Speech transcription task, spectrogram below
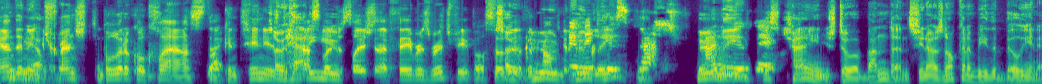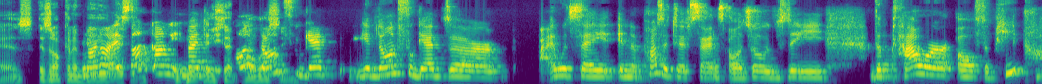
and an reality. entrenched political class that right. continues so to pass you, legislation that favors rich people. So, so the, the who, who leads this? Who leads this change to abundance? You know, it's not going to be the billionaires. It's not going to be. No, no, it's not going. But don't, don't forget. You don't forget the I would say in a positive sense also the the power of the people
